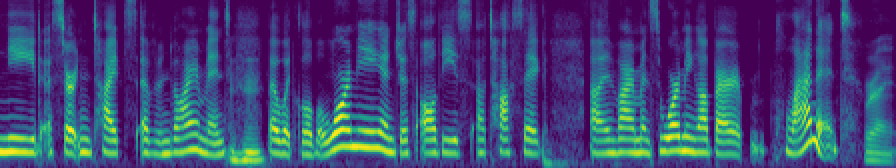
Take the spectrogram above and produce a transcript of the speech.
need a certain types of environment Mm-hmm. but with global warming and just all these uh, toxic uh, environments warming up our planet Right.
